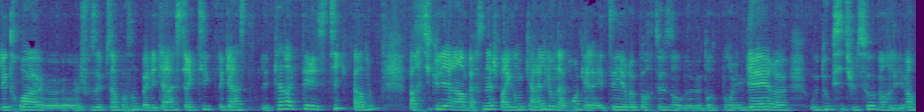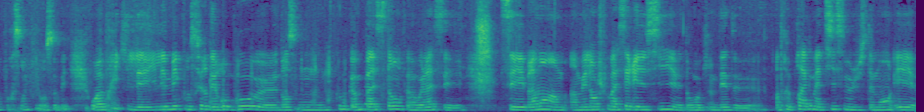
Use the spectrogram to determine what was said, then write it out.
les trois euh, choses les plus importantes, bah, les caractéristiques, les, les, caractéristiques pardon, particulières à un personnage. Par exemple, Carly, on apprend qu'elle a été reporteuse dans, pendant une guerre, euh, ou Doug, si tu le sauves, hein, les 20% qui l'ont sauvé, ont appris qu'il il aimait construire des robots dans son, comme, comme passe-temps. Enfin voilà, c'est c'est vraiment un, mélange, je trouve, assez réussi dans Walking Dead entre pragmatisme, justement, et,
